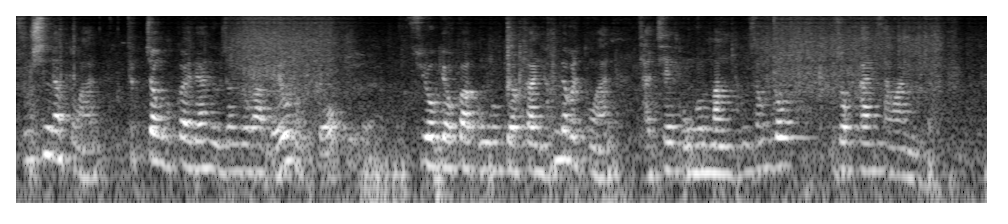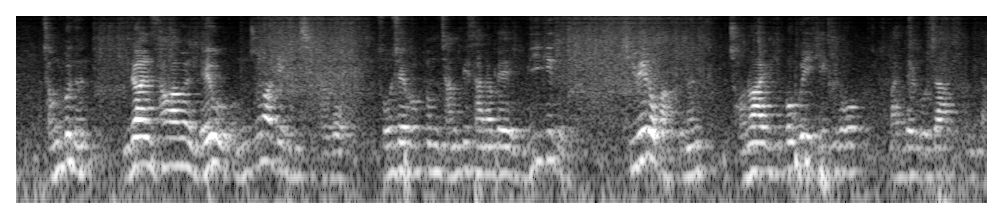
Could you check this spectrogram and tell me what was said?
수십 년 동안 특정 국가에 대한 의존도가 매우 높고 수요 기업과 공급 기업 간 협력을 통한 자체 공급망 형성도 부족한 상황입니다. 정부는 이러한 상황을 매우 엄중하게 인식하고 소재 부품 장비 산업의 위기를 기회로 바꾸는 전화 위복의 계기로 만들고자 합니다.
